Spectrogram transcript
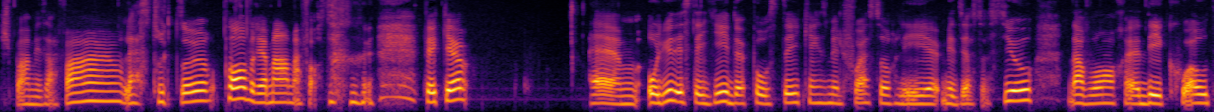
je pas mes affaires. La structure, pas vraiment ma force. fait que, euh, au lieu d'essayer de poster 15 000 fois sur les médias sociaux, d'avoir euh, des quotes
